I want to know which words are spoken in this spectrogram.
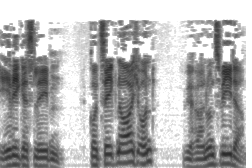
ewiges Leben. Gott segne euch und wir hören uns wieder.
